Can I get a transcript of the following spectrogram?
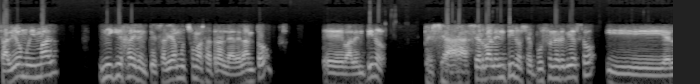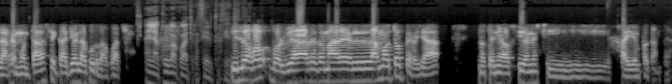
salió muy mal. Nicky Hayden, que salía mucho más atrás, le adelantó. Eh, Valentino, pese a ser Valentino, se puso nervioso y en la remontada se cayó en la curva 4. En la curva 4, cierto, cierto. Y luego volvió a retomar el- la moto, pero ya no tenía opciones y Hayden fue campeón.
